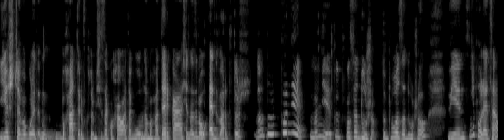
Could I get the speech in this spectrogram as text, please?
Jeszcze w ogóle ten bohater, w którym się zakochała ta główna bohaterka, się nazywał Edward. To już, no, no to nie, no nie, to było za dużo. To było za dużo, więc nie polecam.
